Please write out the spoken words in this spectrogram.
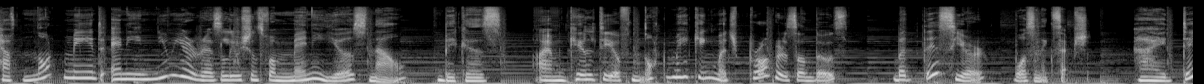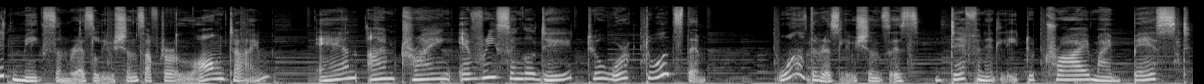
have not made any New Year resolutions for many years now because I am guilty of not making much progress on those. But this year was an exception. I did make some resolutions after a long time, and I'm trying every single day to work towards them. One of the resolutions is definitely to try my best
